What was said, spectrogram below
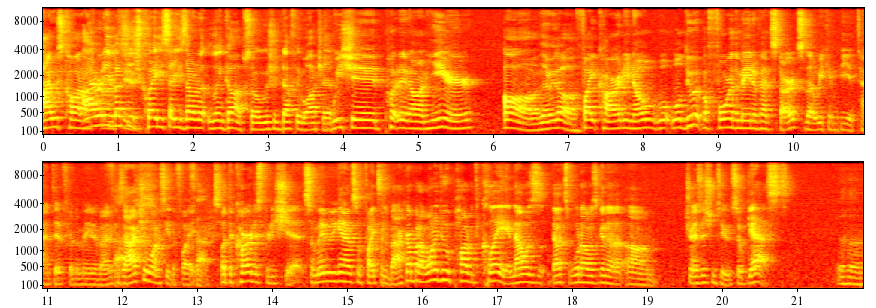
I was caught I already messaged too. Clay. He said he's on to link up, so we should definitely watch it. We should put it on here. Oh, there we go. Fight card, you know, we'll, we'll do it before the main event starts so that we can be attentive for the main event because I actually want to see the fight. Facts. But the card is pretty shit, so maybe we can have some fights in the background. But I want to do a pod with Clay, and that was that's what I was gonna um, transition to. So guests, Uh huh.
